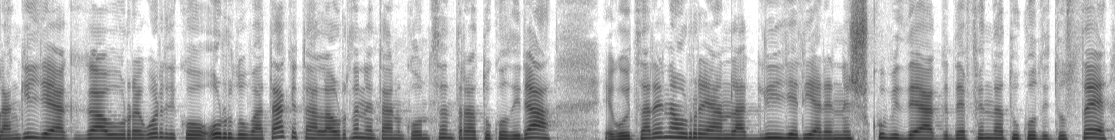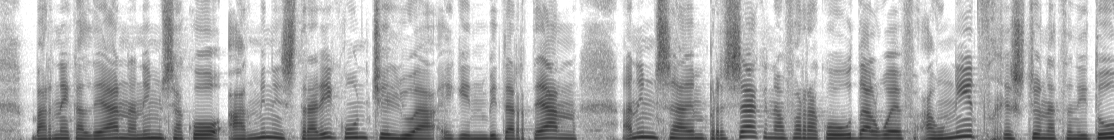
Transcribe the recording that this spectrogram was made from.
langileak gaur eguerdiko ordu batak eta laurdenetan kontzentratuko dira. Egoitzaren aurrean langileriaren eskubideak defendatuko dituzte, barnekaldean Animsako administrari kontxelua egin bitartean. Animsa enpresak Nafarrako udalweb haunitz gestionatzen ditu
